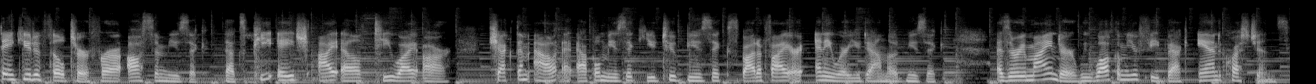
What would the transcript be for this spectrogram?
Thank you to Philtyr for our awesome music. That's P H I L T Y R. Check them out at Apple Music, YouTube Music, Spotify, or anywhere you download music. As a reminder, we welcome your feedback and questions.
